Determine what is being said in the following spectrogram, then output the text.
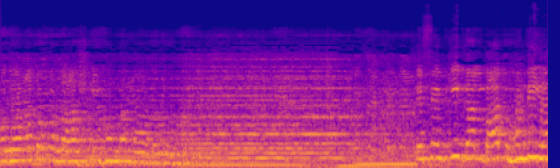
ਉਦੋਂ ਉਹਨਾਂ ਤੋਂ ਬਰਦਾਸ਼ਤ ਨਹੀਂ ਹੁੰਦਾ ਮਾਂ ਦਾ ਦੁੱਖ। ਤੇ ਫਿਰ ਕੀ ਗੱਲਬਾਤ ਹੁੰਦੀ ਆ?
